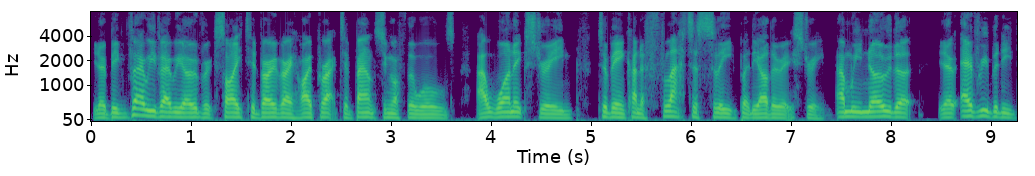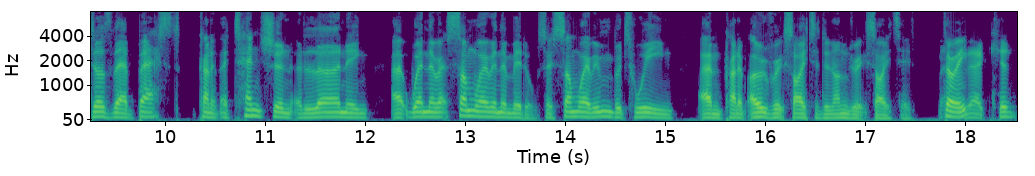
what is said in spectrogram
you know, being very, very overexcited, very, very hyperactive, bouncing off the walls at one extreme to being kind of flat asleep at the other extreme. And we know that, you know, everybody does their best kind of attention and learning uh, when they're at somewhere in the middle. So somewhere in between um, kind of overexcited and underexcited. Sorry. Yeah, kid,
